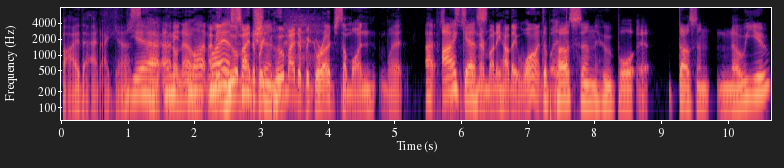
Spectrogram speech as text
buy that. I guess. Yeah, I, I I, mean, don't know. my- I mean, who am I to who am I to begrudge someone what I, I guess spend their money how they want? the but person who bought it doesn't know you.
